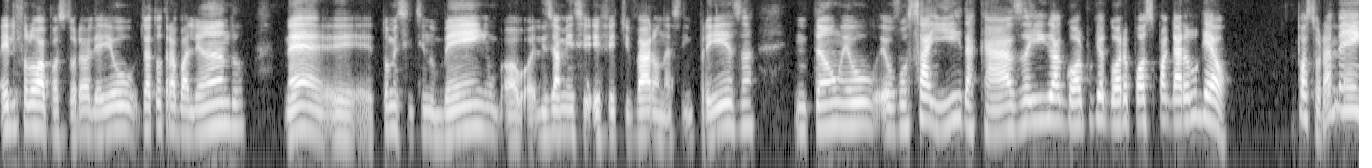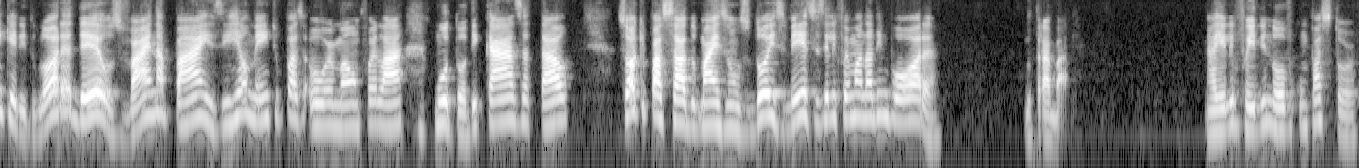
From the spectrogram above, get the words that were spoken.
ele falou: Ó, oh, pastor, olha, eu já estou trabalhando, né? Estou me sentindo bem, eles já me efetivaram nessa empresa, então eu, eu vou sair da casa e agora, porque agora eu posso pagar aluguel. Pastor, amém, querido, glória a Deus, vai na paz. E realmente o, o irmão foi lá, mudou de casa tal. Só que passado mais uns dois meses, ele foi mandado embora do trabalho. Aí ele foi de novo com o pastor.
